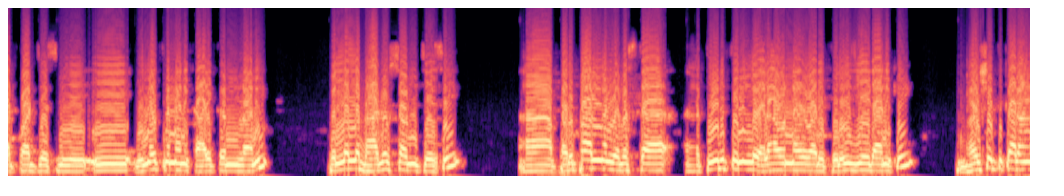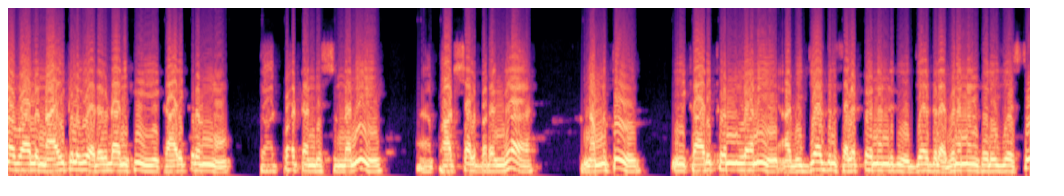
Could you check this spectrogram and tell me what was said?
ఏర్పాటు చేసిన ఈ- వినూత్నమైన కార్యక్రమంలోని పిల్లల భాగస్వామ్యం చేసి ఆ పరిపాలన వ్యవస్థ తీరుతెన్నులు ఎలా ఉన్నాయో వారికి తెలియజేయడానికి భవిష్యత్తు కాలంలో వాళ్ళ నాయకులుగా ఎదగడానికి ఈ కార్యక్రమం తోడ్పాటు అందిస్తుందని పాఠశాల పరంగా నమ్ముతూ ఈ కార్యక్రమంలోని ఆ విద్యార్థులు సెలెక్ట్ అయినందుకు విద్యార్థులు అభినందనలు తెలియజేస్తూ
